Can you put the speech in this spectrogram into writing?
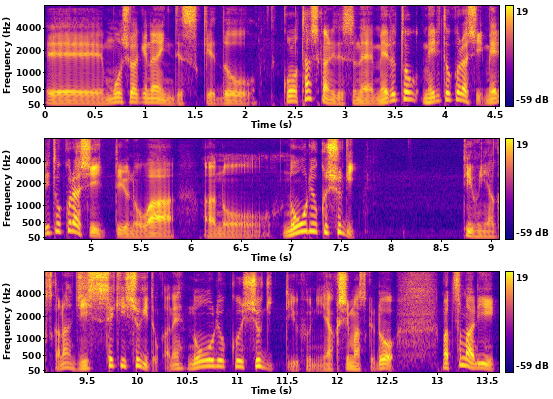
えー、申し訳ないんですけど、この確かにですね、メルトメリトクラシー、メリトクラシーっていうのは、あの、能力主義。っていうふうに訳すかな。実績主義とかね。能力主義っていうふうに訳しますけど、まあ、つまり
